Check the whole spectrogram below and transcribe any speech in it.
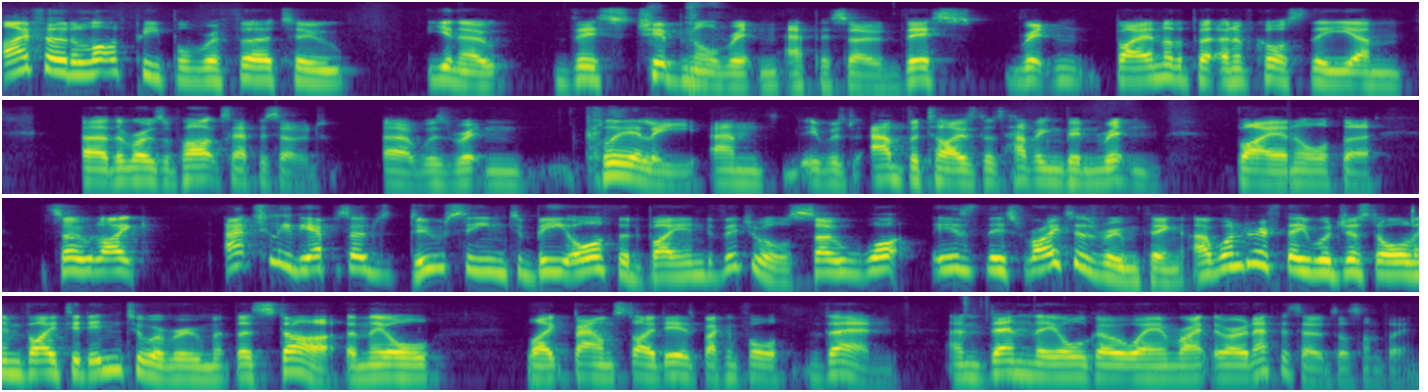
I've heard a lot of people refer to, you know, this Chibnall written episode, this written by another, per- and of course the um, uh, the Rosa Parks episode uh, was written clearly, and it was advertised as having been written by an author. So, like, actually, the episodes do seem to be authored by individuals. So, what is this writers' room thing? I wonder if they were just all invited into a room at the start, and they all like bounced ideas back and forth then. And then they all go away and write their own episodes or something.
